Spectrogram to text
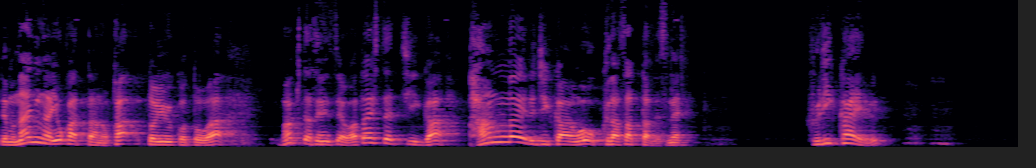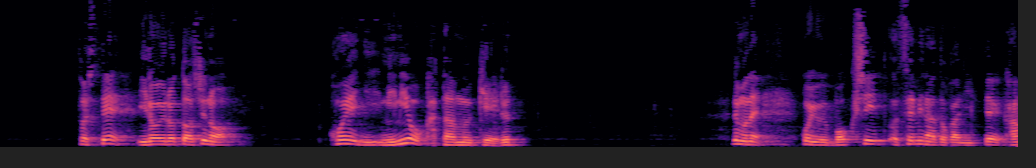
でも何が良かったのかということは、牧田先生は私たちが考える時間をくださったんですね。振り返る。そして、いろいろと主の声に耳を傾ける。でもね、こういう牧師セミナーとかに行って考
